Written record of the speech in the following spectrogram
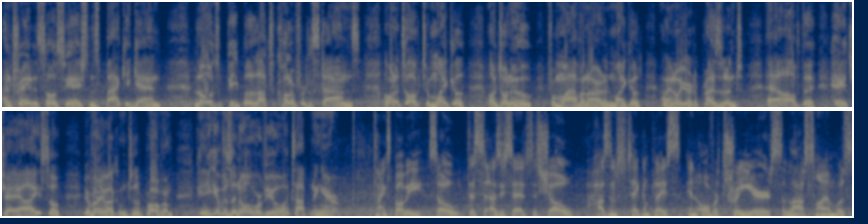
and trade associations back again. Loads of people, lots of colourful stands. I want to talk to Michael O'Donoghue from WAVN Ireland, Michael, and I know you're the president uh, of the HAI, so you're very welcome to the programme. Can you give us an overview of what's happening here? Thanks, Bobby. So this, as you said, this show hasn't taken place in over three years. The last time was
